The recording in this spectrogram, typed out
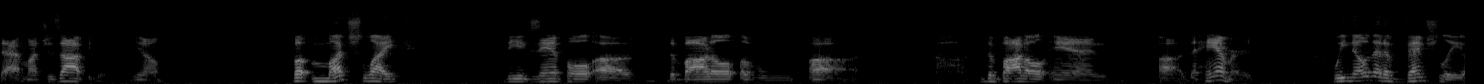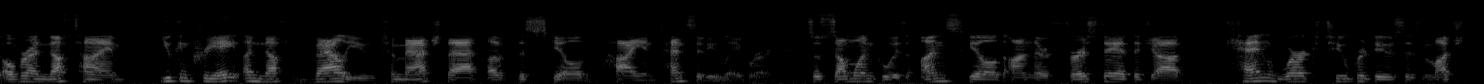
That much is obvious, you know? But much like the example of the bottle of uh, the bottle and uh, the hammers, we know that eventually, over enough time, you can create enough value to match that of the skilled high intensity laborer. So someone who is unskilled on their first day at the job can work to produce as much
